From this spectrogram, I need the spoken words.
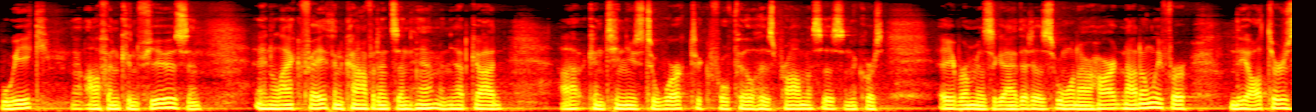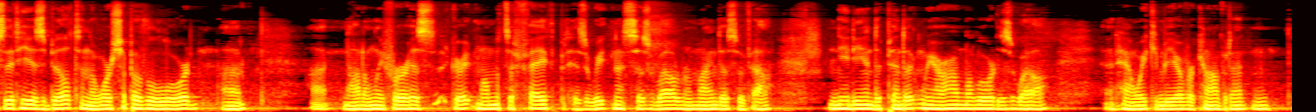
weak and often confused and, and lack faith and confidence in Him. And yet God uh, continues to work to fulfill His promises. And of course, Abram is a guy that has won our heart, not only for the altars that he has built in the worship of the Lord, uh, uh, not only for his great moments of faith, but his weakness as well remind us of how needy and dependent we are on the Lord as well, and how we can be overconfident and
